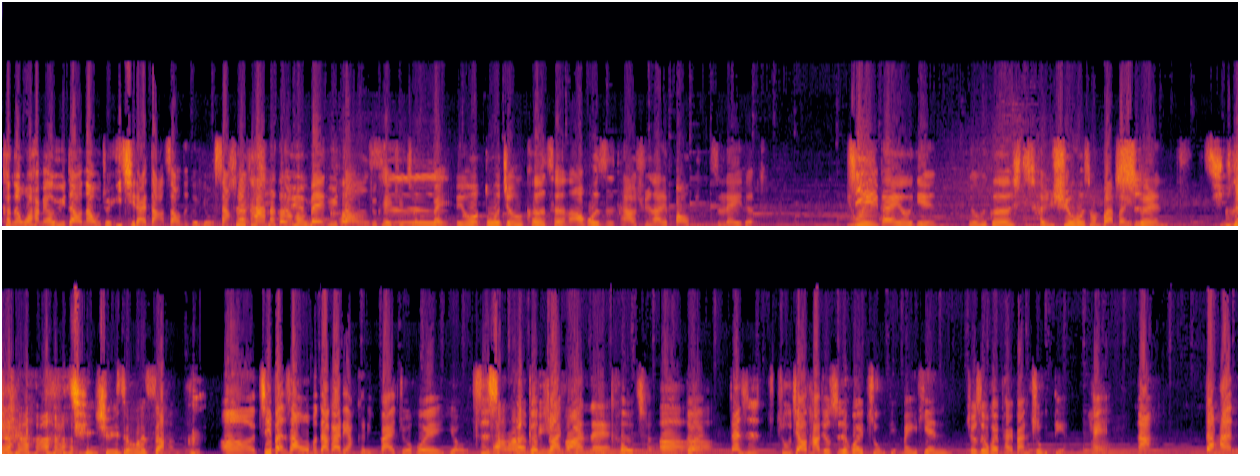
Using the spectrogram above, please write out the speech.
可能我还没有遇到，那我就一起来打造那个友善环境。所以他那个预备课就可以去准备，比如多久的课程，然后或者是他要去哪里报名之类的。应该有点有一个程序或什么办法，一堆人挤去挤去怎么上？嗯，基本上我们大概两个礼拜就会有至少一个专业的课程。嗯，对。但是助教他就是会驻点，每天就是会排班驻点。嘿，那当然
